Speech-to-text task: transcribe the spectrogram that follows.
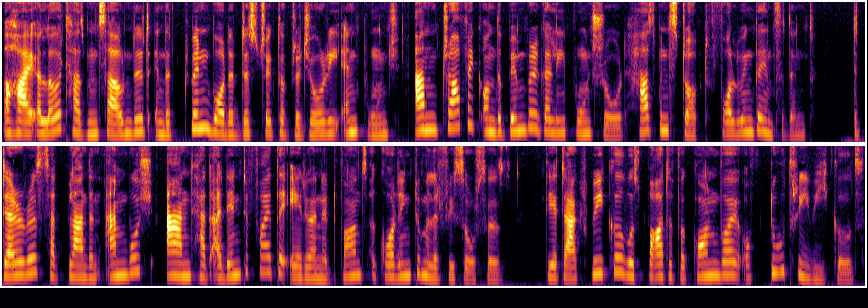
A high alert has been sounded in the twin border district of Rajouri and Poonch, and traffic on the Bhimber Gali Poonch road has been stopped following the incident. The terrorists had planned an ambush and had identified the area in advance, according to military sources. The attacked vehicle was part of a convoy of two three vehicles.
